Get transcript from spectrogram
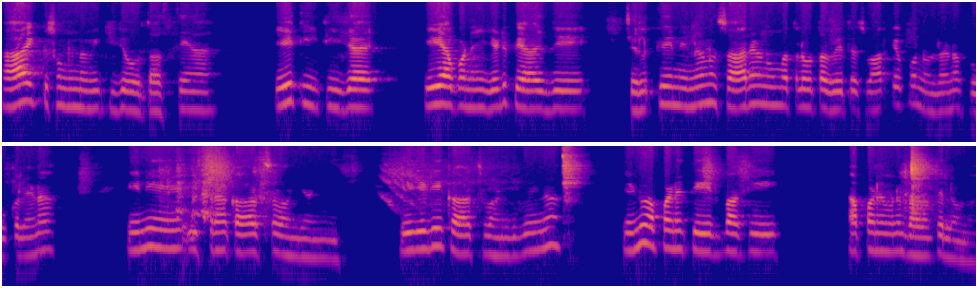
ਹਾਂ ਇੱਕ ਤੁਹਾਨੂੰ ਨਵੀਂ ਚੀਜ਼ ਹੋਰ ਦੱਸਦੇ ਹਾਂ। ਇਹ ਕੀ ਚੀਜ਼ ਹੈ? ਇਹ ਆਪਣੇ ਜਿਹੜੇ ਪਿਆਜ਼ ਦੇ ਛਿਲਕੇ ਨੇ ਇਹਨਾਂ ਨੂੰ ਸਾਰਿਆਂ ਨੂੰ ਮਤਲਬ ਤਵੇ ਤੇ ਸਵਾਰ ਕੇ ਭੁੰਨ ਲੈਣਾ, ਫੂਕ ਲੈਣਾ। ਇਹਨੇ ਇਸ ਤਰ੍ਹਾਂ ਕਾਰਸ ਬਣ ਜਾਣੀ ਇਹ ਜਿਹੜੀ ਕਾਰਸ ਬਣ ਜੂਗੀ ਨਾ ਇਹਨੂੰ ਆਪਾਂ ਨੇ ਤੇਲ ਪਾ ਕੇ ਆਪਣੇ ਆਪਣੇ ਵਾਲਾਂ ਤੇ ਲਾਉਣਾ।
